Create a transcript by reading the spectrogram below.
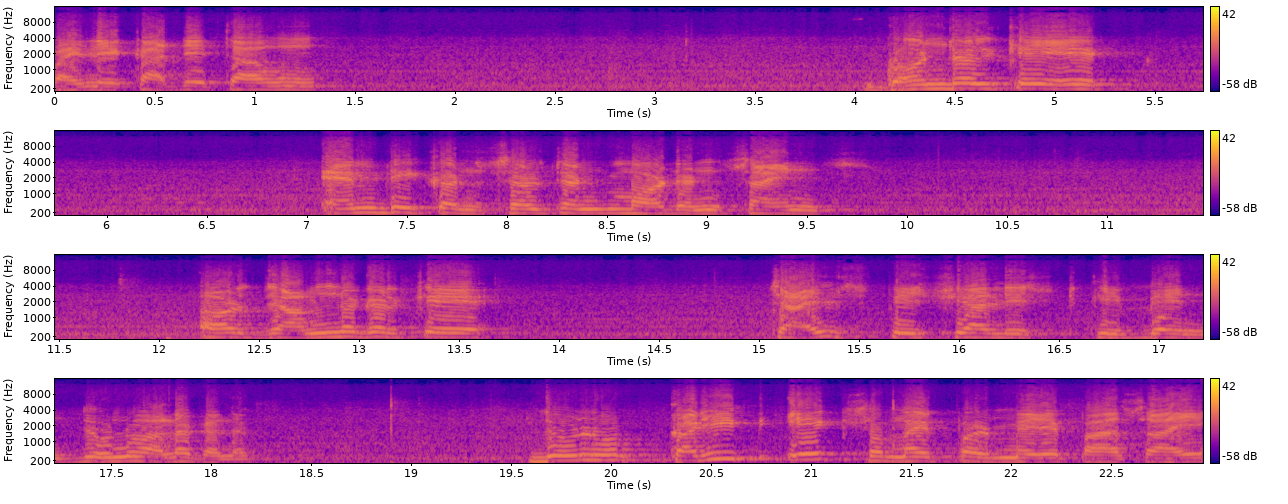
पहले का देता हूँ। गोंडल के एक एमडी कंसल्टेंट मॉडर्न साइंस और जामनगर के चाइल्ड स्पेशलिस्ट की बेन दोनों अलग अलग दोनों करीब एक समय पर मेरे पास आए।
